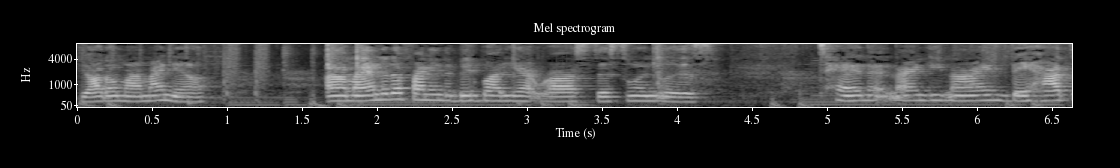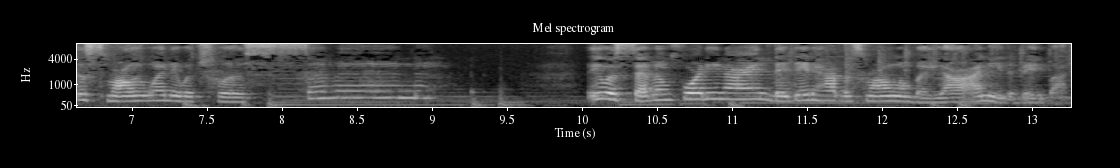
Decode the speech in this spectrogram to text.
Y'all don't mind my nail. Um, I ended up finding the big body at Ross. This one was $10.99. They had the smaller one, which was seven. It was $7.49. They did have the small one, but y'all, I need the big body.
